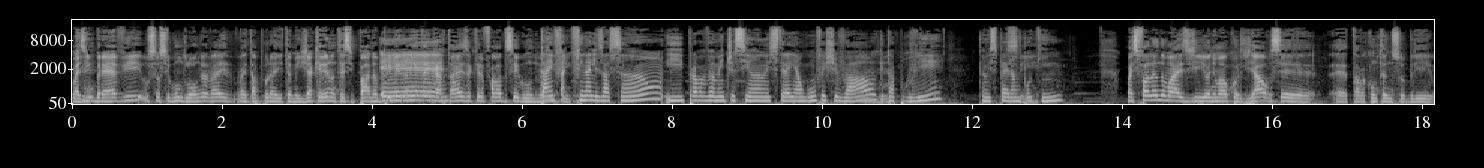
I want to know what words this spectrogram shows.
Mas É. em breve o seu segundo longa vai estar vai tá por aí também. Já querendo antecipar, né? O primeiro É. nem tá em cartaz, eu quero falar do segundo. Mas tá em enfim. fa- finalização e provavelmente esse ano estreia em algum festival Uhum. que tá por vir. Então esperar um Sim. pouquinho. Mas falando mais de O Animal Cordial, você estava contando sobre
